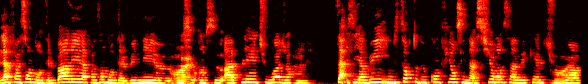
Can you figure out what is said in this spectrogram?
la façon dont elle parlait, la façon dont elle venait, euh, on, Ouais. se, on se appelait, tu vois, genre, Mm. Ça, il y avait une sorte de confiance, une assurance avec elle, tu Ouais. vois.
